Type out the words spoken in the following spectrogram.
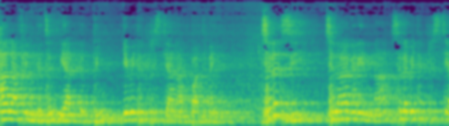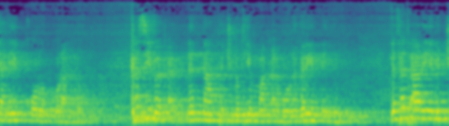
ኃላፊነትም ያለብኝ የቤተ ክርስቲያን አባት ነኝ። ስለዚህ ስለ ሀገሬና ስለ ቤተ ክርስቲያኔ እቆረቆራለሁ። ከዚህ በቀር ለእናንተ ችሎት የማቀርበው ነገር የለኝም። ለፈጣሪ ብቻ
